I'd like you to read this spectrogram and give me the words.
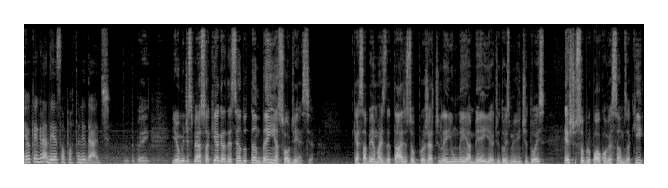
Eu que agradeço a oportunidade. Muito bem. E eu me despeço aqui agradecendo também a sua audiência. Quer saber mais detalhes sobre o projeto de lei 166 de 2022, este sobre o qual conversamos aqui,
